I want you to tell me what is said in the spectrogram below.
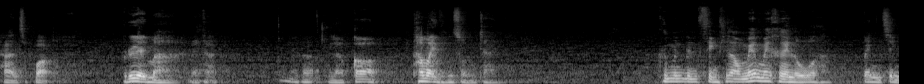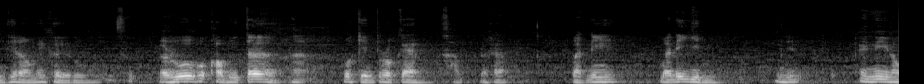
ถานสปอร์ตเรื่อยมานะครับ แล้วก็แล้วก็ทำไมถึงสนใจ คือมันเป็นสิ่งที่เราไม่ไม่เคยรู้อะครับ เป็นสิ่งที่เราไม่เคยรู้ เรารู้พวกคอมพิวเตอร์ฮะพวกเขียนโปรแกรมครับนะครับบัดนี้มาได้ยินนี่ไอ้นี่เรา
